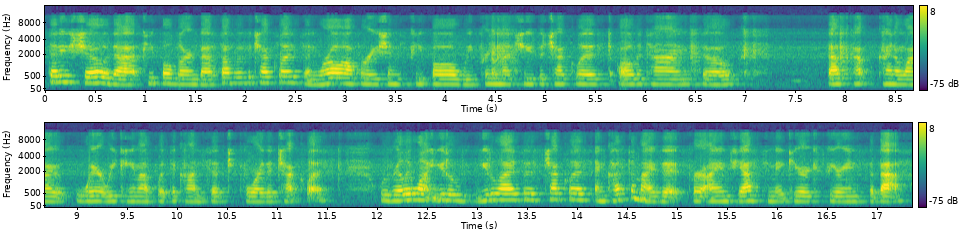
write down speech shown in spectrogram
studies show that people learn best off of a checklist, and we're all operations people. We pretty much use a checklist all the time, so that's kind of why where we came up with the concept for the checklist. We really want you to utilize this checklist and customize it for IMTS to make your experience the best.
